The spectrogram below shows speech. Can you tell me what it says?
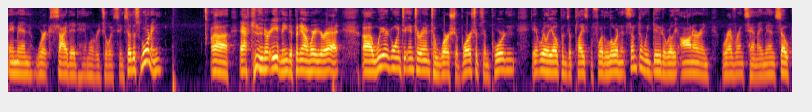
Amen. We're excited and we're rejoicing. So this morning, uh, afternoon or evening, depending on where you're at, uh, we are going to enter into worship. Worship's important. It really opens a place before the Lord, and it's something we do to really honor and reverence Him. Amen. So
